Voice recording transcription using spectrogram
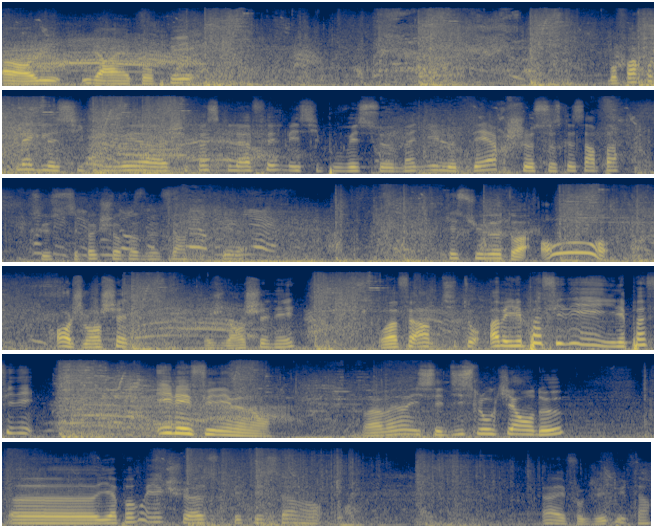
Alors lui il a rien compris. Bon par contre l'aigle s'il pouvait, euh, je sais pas ce qu'il a fait mais s'il pouvait se manier le derche ce serait sympa. Parce que je sais pas que je suis en train de me faire niquer là. Qu'est-ce que tu veux toi Oh Oh je l'enchaîne. Je l'ai enchaîné. On va faire un petit tour. Ah mais il est pas fini, il est pas fini. Il est fini maintenant. Voilà maintenant il s'est disloqué en deux. Euh, y a pas moyen que je fasse péter ça non. Ah il faut que je les bute hein.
